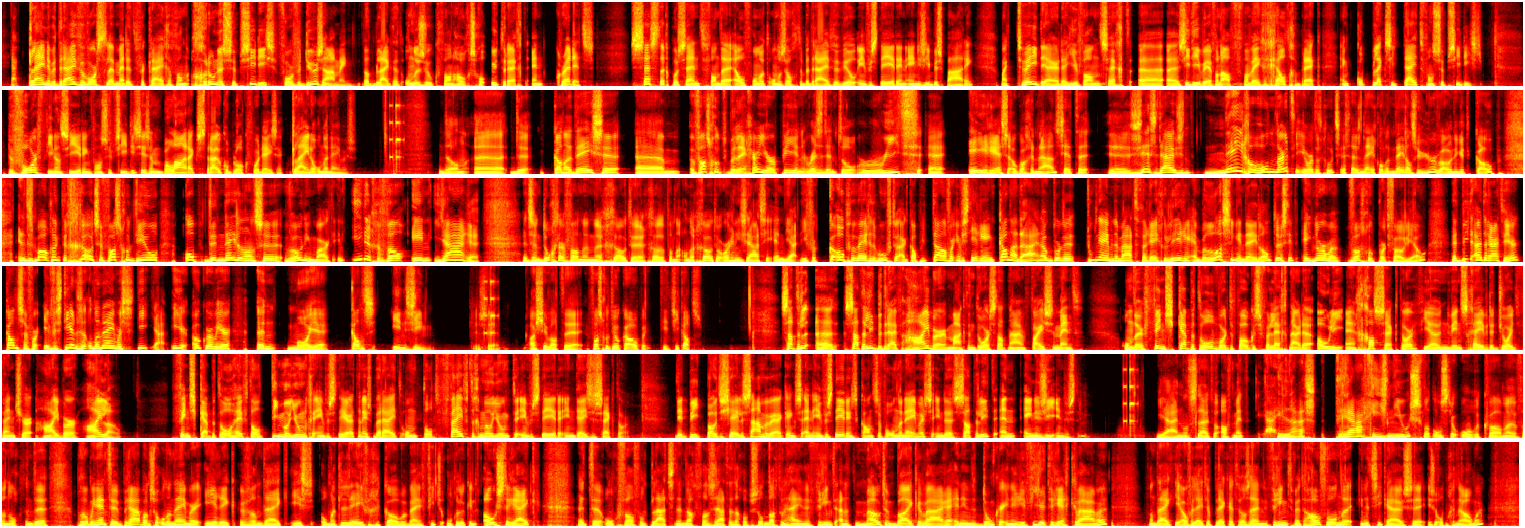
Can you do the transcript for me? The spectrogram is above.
Ja, kleine bedrijven worstelen met het verkrijgen van groene subsidies voor verduurzaming. Dat blijkt uit onderzoek van Hogeschool Utrecht en Credits. 60% van de 1100 onderzochte bedrijven wil investeren in energiebesparing. Maar twee derde hiervan zegt, uh, uh, ziet hier weer vanaf vanwege geldgebrek en complexiteit van subsidies. De voorfinanciering van subsidies is een belangrijk struikelblok voor deze kleine ondernemers. Dan uh, de Canadese um, vastgoedbelegger European Residential REIT, uh, ERES ook wel genaamd, zette uh, 6900, je hoort het goed, 6900 Nederlandse huurwoningen te koop. En het is mogelijk de grootste vastgoeddeal op de Nederlandse woningmarkt. In ieder geval in jaren. Het is een dochter van een, grote, van een andere grote organisatie. En ja, die verkoopt vanwege de behoefte aan kapitaal voor investeringen in Canada. En ook door de toenemende mate van regulering en belasting in Nederland. Dus dit enorme vastgoedportfolio. Het biedt uiteraard weer kansen voor investeerders en ondernemers. Die ja, hier ook weer, weer een mooie kans inzien. Dus uh, als je wat uh, vastgoed wil kopen, dit is je kans. Satel uh, satellietbedrijf Hyber maakt een doorstap naar een faillissement. Onder Finch Capital wordt de focus verlegd naar de olie- en gassector via hun winstgevende joint venture Hyber Hilo. Finch Capital heeft al 10 miljoen geïnvesteerd en is bereid om tot 50 miljoen te investeren in deze sector. Dit biedt potentiële samenwerkings- en investeringskansen voor ondernemers in de satelliet- en energieindustrie. Ja, en dan sluiten we af met ja, helaas tragisch nieuws wat ons ter oren kwam vanochtend. De prominente Brabantse ondernemer Erik van Dijk is om het leven gekomen bij een fietsongeluk in Oostenrijk. Het uh, ongeval vond plaats in de nacht van zaterdag op zondag toen hij en een vriend aan het mountainbiken waren en in het donker in een rivier terechtkwamen. Van Dijk die overleed ter plekke terwijl zijn vriend met hoofdwonden in het ziekenhuis uh, is opgenomen.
